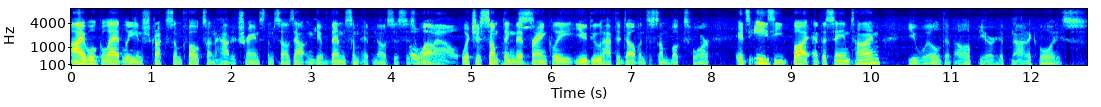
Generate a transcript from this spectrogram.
I will gladly instruct some folks on how to trance themselves out and give them some hypnosis as Oh, well, wow. which is something that frankly you do have to delve into some books for. It's easy, but at the same time, you will develop your hypnotic voice.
